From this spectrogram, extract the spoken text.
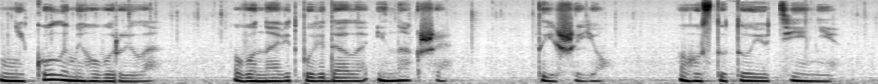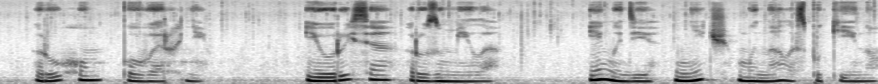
ніколи не говорила. вона відповідала інакше, тишею, густотою тіні, рухом поверхні. І Орися розуміла, іноді ніч минала спокійно.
